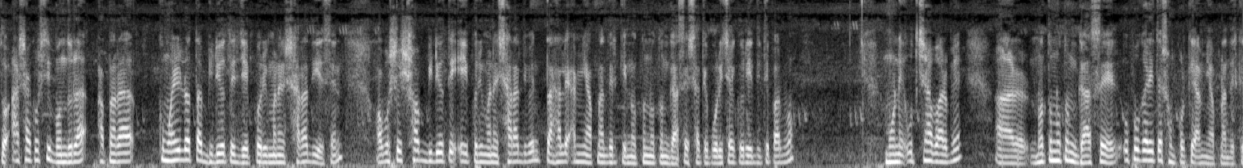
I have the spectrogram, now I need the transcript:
তো আশা করছি বন্ধুরা, আপনারা কুমারীলতা ভিডিওতে যে পরিমাণে সাড়া দিয়েছেন, অবশ্যই সব ভিডিওতে এই পরিমাণে সাড়া দিবেন, তাহলে আমি আপনাদেরকে নতুন নতুন গাছের সাথে পরিচয় করিয়ে দিতে পারব। মনে উৎসাহ বাড়বে, আর নতুন নতুন গাছের উপকারিতা সম্পর্কে আমি আপনাদেরকে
